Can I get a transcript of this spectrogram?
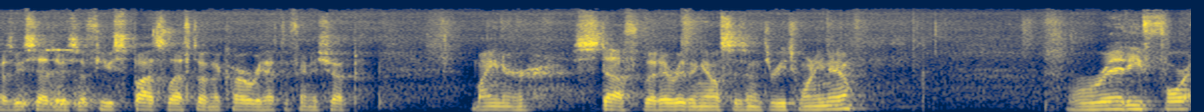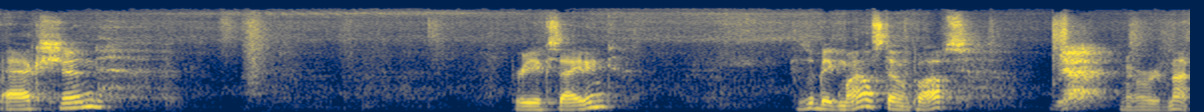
as we said, there's a few spots left on the car we have to finish up minor stuff, but everything else is in 320 now. Ready for action. Pretty exciting. This is a big milestone, Pops. Yeah. I mean, we're not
